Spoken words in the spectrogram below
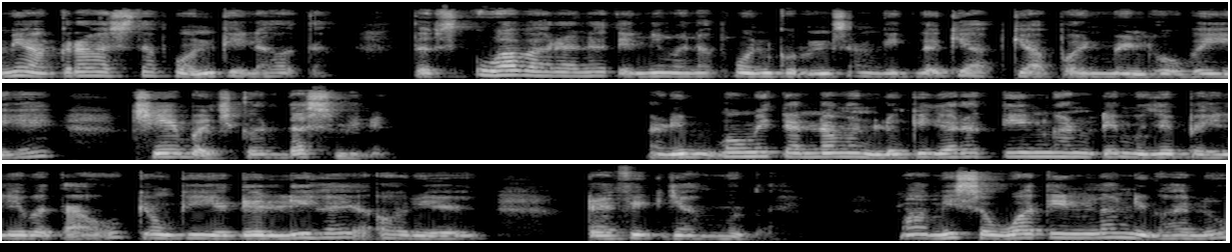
मी अकरा वाजता फोन केला होता. तर सव्वा बाराला त्यांनी मला फोन करून सांगितलं की आपकी अपॉइंटमेंट हो गई है छे बजकर दस मिनट. आणि मग मी त्यांना म्हणलं की जरा तीन घंटे मुझे पहिले बताओ क्योंकि ये दिल्ली है और ये ट्रॅफिक जाम होता है मग आम्ही सव्वा तीनला निघालो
